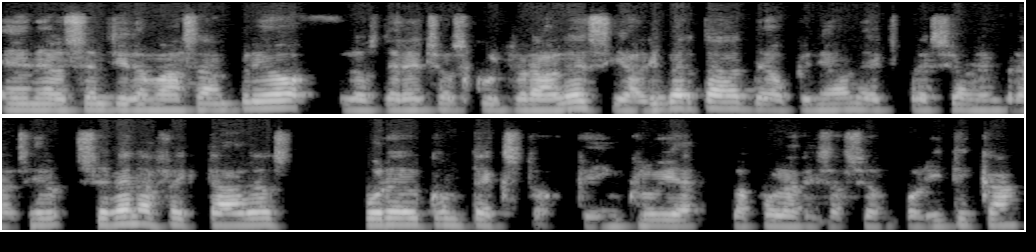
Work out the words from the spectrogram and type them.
En el sentido más amplio, los derechos culturales y la libertad de opinión y expresión en Brasil se ven afectados por el contexto que incluye la polarización política,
